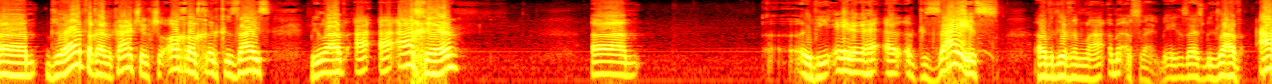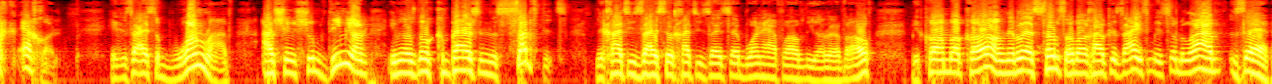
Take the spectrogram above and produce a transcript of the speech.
Um, the hafak on the contrary, she'ochach kazais milav acher, um, uh, if he ate a, a, a, of a different lob, I'm sorry, a kazais milav ach echon gazayis of one lav, ashen shum dimion, even though there's no comparison in the substance. The chatzi zayis and chatzi zayis have one half of the other half. Mikol makol, nevertheless, some some how gazayis misum lav zeh.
